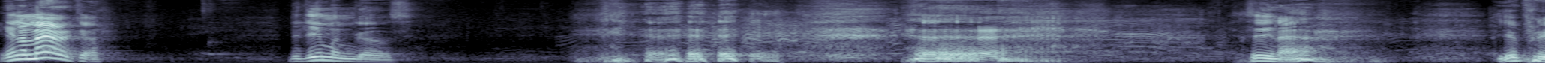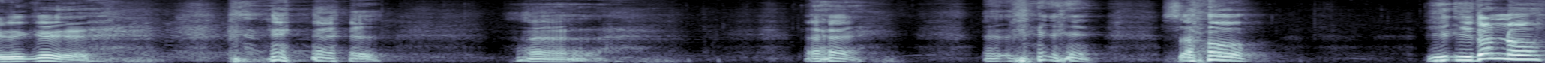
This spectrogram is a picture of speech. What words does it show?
In America, the demon goes. see now, you're pretty good. so you, you don't know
